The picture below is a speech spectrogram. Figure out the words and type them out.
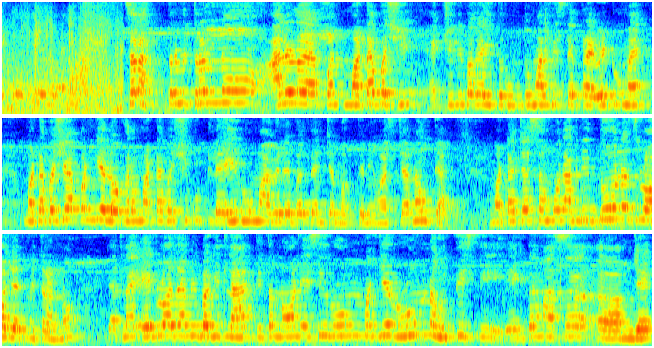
पोहोचलेलो आहे चला तर मित्रांनो आलेलो आहे आपण मठापाशी ॲक्च्युली बघा इथं रूम तुम्हाला दिसते प्रायव्हेट रूम आहे. मठापाशी आपण गेलो खरं मठापाशी कुठल्याही रूम अवेलेबल त्यांच्या भक्त निवासच्या नव्हत्या. मठाच्या समोर अगदी दोनच लॉज आहेत मित्रांनो. त्यातला एक लॉज आम्ही बघितला तिथं नॉन ए सी रूम म्हणजे रूम नव्हतीच ती. एकदम असं म्हणजे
